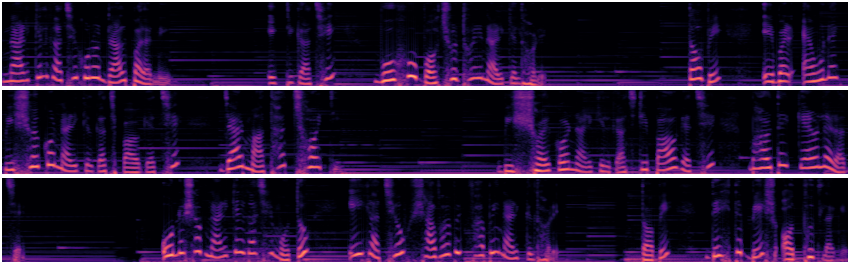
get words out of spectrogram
নারকেল গাছের কোনো ডালপালা নেই। একটি গাছেই বহু বছর ধরে নারকেল ধরে। তবে এবার এমন এক বিস্ময়কর নারিকেল গাছ পাওয়া গেছে, যার মাথা ছয়টি। বিস্ময়কর নারিকেল গাছটি পাওয়া গেছে ভারতের কেরালা রাজ্যে। অন্য সব নারিকেল গাছের মতো এই গাছেও স্বাভাবিকভাবেই নারকেল ধরে। তবে দেখতে বেশ অদ্ভুত লাগে।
